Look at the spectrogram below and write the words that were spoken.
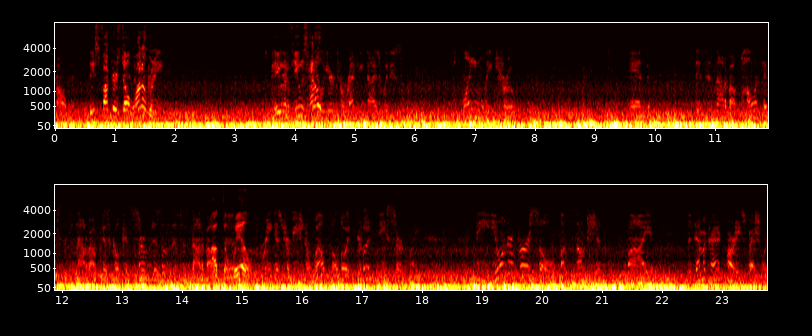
solve it. These fuckers don't want to leave. Of refuse help. Failure to recognize what is plainly true. And this is not about politics. This is not about fiscal conservatism. This is not about, About the will. redistribution of wealth, although it could be certainly. The universal assumption by the Democratic Party, especially,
